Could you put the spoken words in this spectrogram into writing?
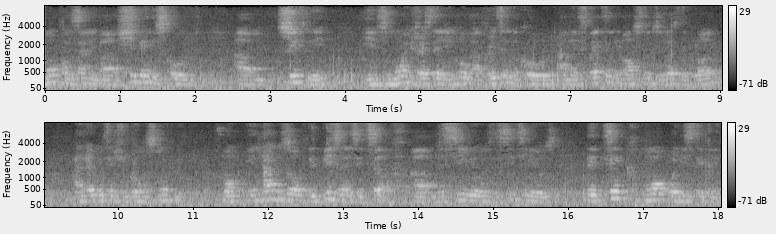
more concerned about shipping his code um, swiftly. He's more interested in, oh, I've written the code, I'm expecting the ops team to just deploy, and everything should go smoothly. But in terms of the business itself, um, the CEOs, the CTOs, they think more holistically,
